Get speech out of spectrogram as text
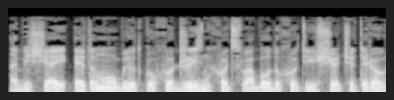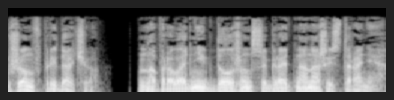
Обещай этому ублюдку хоть жизнь, хоть свободу, хоть еще четырех жен в придачу. Но проводник должен сыграть на нашей стороне.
